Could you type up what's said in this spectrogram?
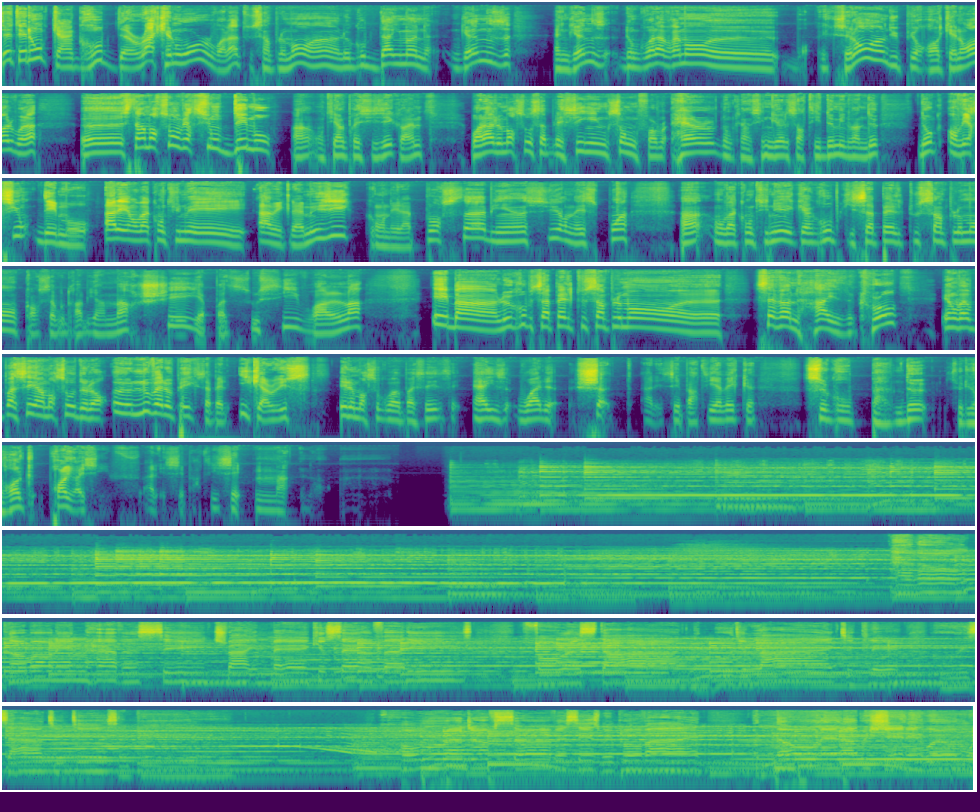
C'était donc un groupe de rock and roll, voilà, tout simplement, hein, le groupe Diamond Guns and Guns. Donc voilà, vraiment euh, excellent, hein, du pur rock and roll, voilà. Euh, C'était un morceau en version démo, hein, on tient à le préciser quand même. Voilà, le morceau s'appelait Singing Song from Hell, donc un single sorti 2022, donc en version démo. Allez, on va continuer avec la musique. On est là pour ça, bien sûr, n'est-ce point? Hein On va continuer avec un groupe qui s'appelle tout simplement, quand ça voudra bien marcher, il n'y a pas de souci, voilà. Eh ben, le groupe s'appelle tout simplement euh, Seven Eyes Crow. Et on va vous passer un morceau de leur euh, nouvelle EP qui s'appelle Icarus. Et le morceau qu'on va passer, c'est Eyes Wide Shut. Allez, c'est parti avec ce groupe de, c'est du rock progressif. Allez, c'est parti, c'est maintenant. Try and make yourself at ease. For a start, what would you like to clear? Who is out to disappear? A whole range of services we provide, unknown and appreciated worldwide.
